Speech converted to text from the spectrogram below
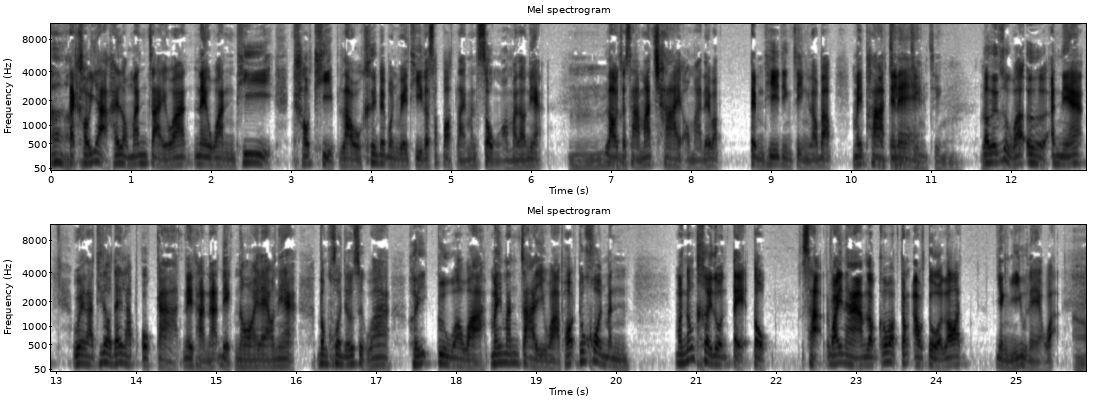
อ่าแต่เขาอยากให้เรามั่นใจว่าในวันที่เขาถีบเราขึ้นไปบนเวทีแล้วสปอตไลท์มันส่องออกมาแล้วเนี่ยอืมเราจะสามารถ shine ออกมาได้แบบเต็มที่จริง ๆ แล้วแบบไม่พลาดแน่จริงจริงๆ เราเลยรู้สึกว่าเอออันเนี้ยเวลาที่เราได้รับโอกาสในฐานะเด็กน้อยแล้วเนี่ย บางคนจะรู้สึกว่าเฮ้ยกลัวว่ะไม่มั่นใจว่ะ เพราะทุกคนมันมันต้องเคยโดนเตะตกสระว่ายน้ำแล้วก็แบบต้องเอาตัวรอดอย่างนี้อยู่แล้วอะอ่า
